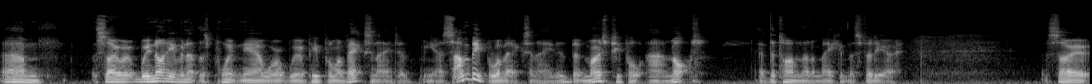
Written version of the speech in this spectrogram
Um, so we're not even at this point now where, where people are vaccinated. You know, some people are vaccinated, but most people are not at the time that I'm making this video. So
